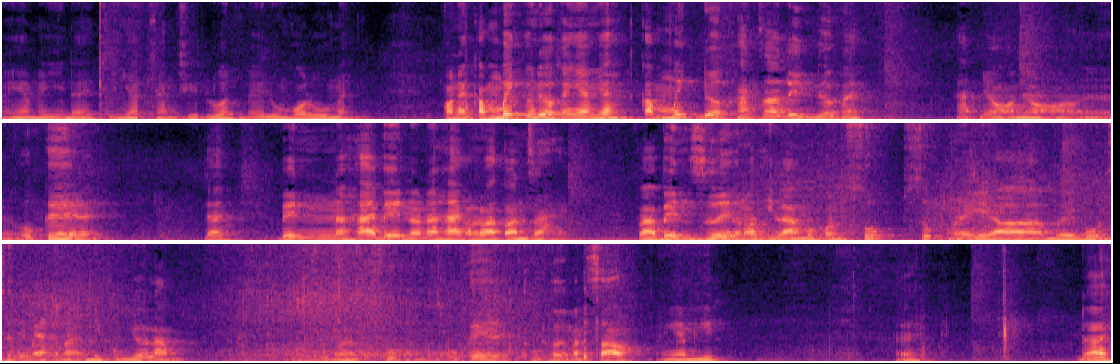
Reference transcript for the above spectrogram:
Anh em nhìn đấy chữ nhật chẳng chịt luôn. Đây đúng volume này. Con này cắm mic còn được anh em nhé. Cắm mic được hát gia đình được này. Hát nhỏ nhỏ ờ, ok đấy. Đây bên hai bên nó là hai con loa toàn giải. Và bên dưới của nó thì là một con súp súp 10 uh, 14 cm mà mình không nhớ lắm. Nhưng mà súp ok đấy. thụt hơi mặt sau anh em nhìn. Đây. Đây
